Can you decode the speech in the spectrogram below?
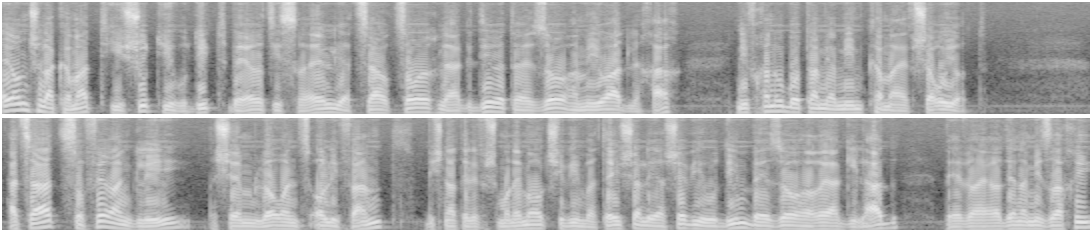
הרעיון של הקמת ישות יהודית בארץ ישראל יצר צורך להגדיר את האזור המיועד לכך, נבחנו באותם ימים כמה אפשרויות. הצעת סופר אנגלי בשם לורנס אוליפנט בשנת 1879 ליישב יהודים באזור הרי הגלעד, בעבר הירדן המזרחי,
